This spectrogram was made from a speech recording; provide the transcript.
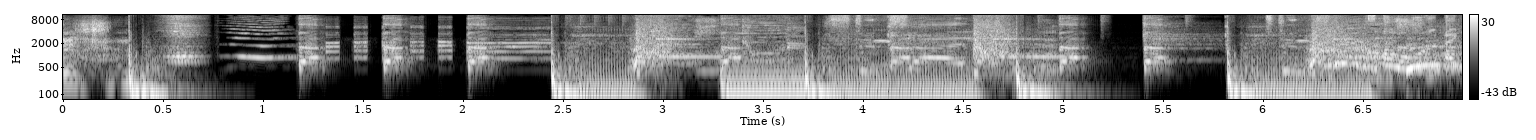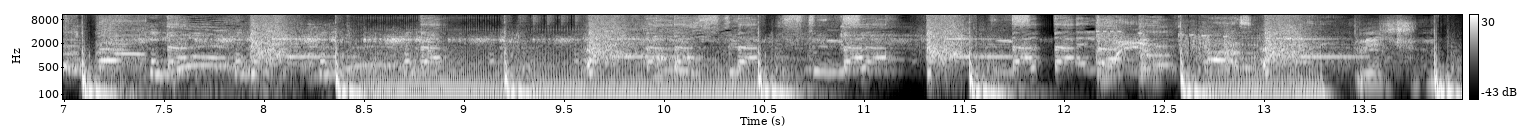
Bitch. Nation.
